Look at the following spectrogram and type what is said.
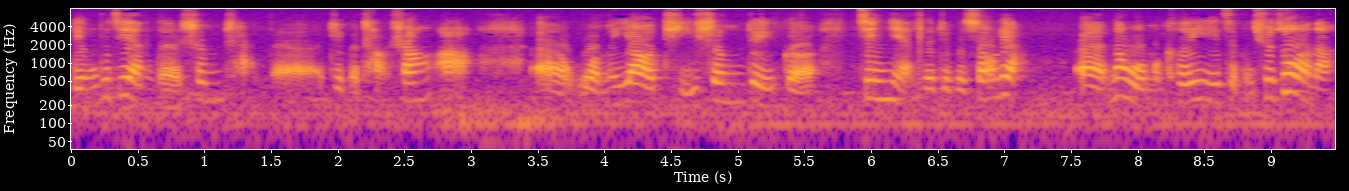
零部件的生产的这个厂商啊，呃，我们要提升这个今年的这个销量，呃，那我们可以怎么去做呢？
